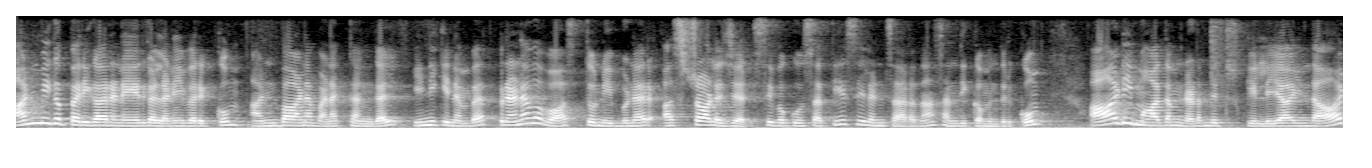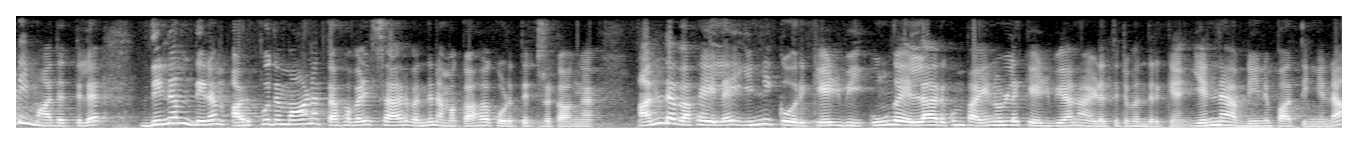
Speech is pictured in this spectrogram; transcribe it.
ஆன்மீக பரிகார நேயர்கள் அனைவருக்கும் அன்பான வணக்கங்கள். இன்னைக்கு நம்ம பிரணவ வாஸ்து நிபுணர் அஸ்ட்ராலஜர் சிவகு சத்யசீலன் சாரை தான் சந்திக்க வந்திருக்கோம். ஆடி மாதம் நடந்துட்டு இருக்கு இல்லையா? இந்த ஆடி மாதத்தில் தினம் தினம் அற்புதமான தகவல் சார் வந்து நமக்காக கொடுத்துட்ருக்காங்க அந்த வகையில் இன்னைக்கு ஒரு கேள்வி உங்கள் எல்லாருக்கும் பயனுள்ள கேள்வியாக நான் எடுத்துட்டு வந்திருக்கேன். என்ன அப்படின்னு பார்த்தீங்கன்னா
